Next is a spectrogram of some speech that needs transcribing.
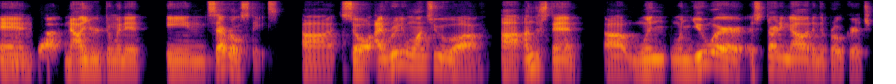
And mm-hmm. uh, now you're doing it in several states. Uh, so I really want to uh, uh, understand uh, when when you were starting out in the brokerage,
